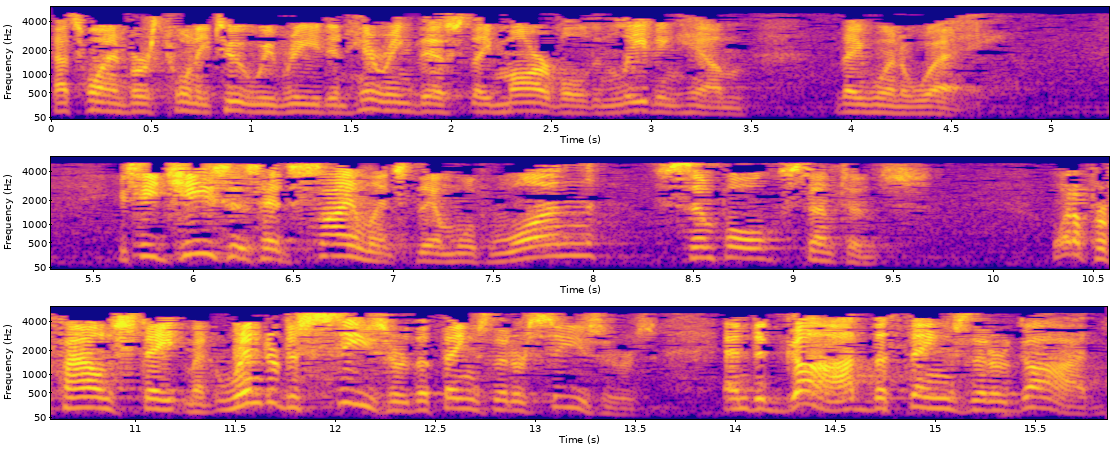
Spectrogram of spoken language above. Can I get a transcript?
That's why in verse 22 we read, In hearing this, they marveled, and leaving him, they went away. You see, Jesus had silenced them with one simple sentence what a profound statement. Render to Caesar the things that are Caesar's, and to God the things that are God's.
